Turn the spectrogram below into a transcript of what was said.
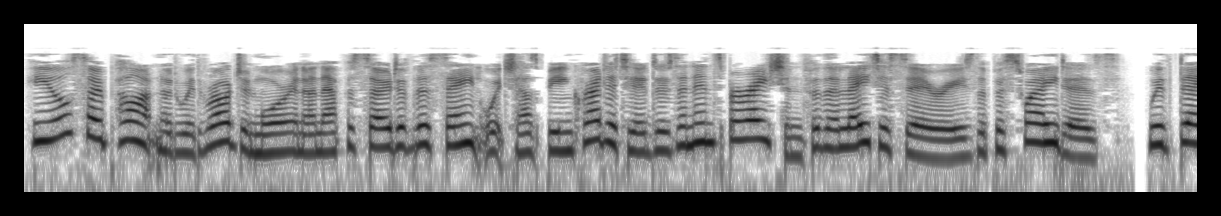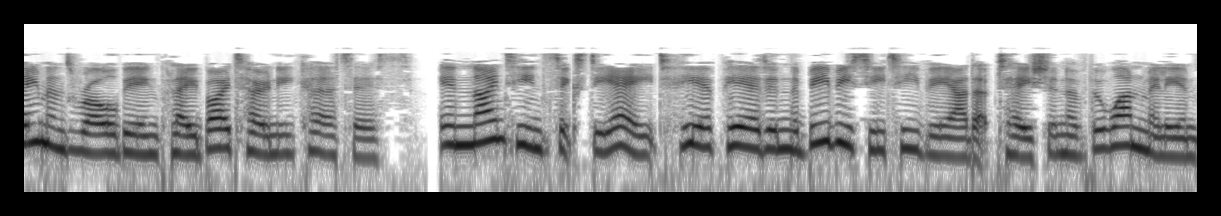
He also partnered with Roger Moore in an episode of The Saint which has been credited as an inspiration for the later series The Persuaders, with Damon's role being played by Tony Curtis. In 1968 he appeared in the BBC TV adaptation of the £1 million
